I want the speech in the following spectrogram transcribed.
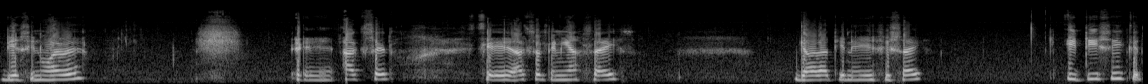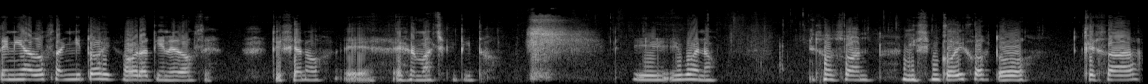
19. Eh, Axel, que Axel tenía 6 y ahora tiene 16. Y Tizi, que tenía 2 añitos y ahora tiene 12. Tiziano eh, es el más chiquitito. Y, bueno, esos son mis cinco hijos, todos quejadas.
